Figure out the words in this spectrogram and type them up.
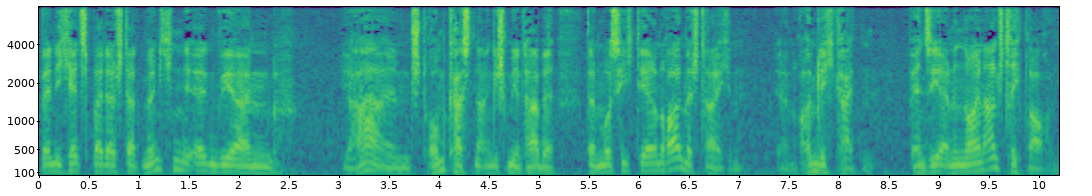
wenn ich jetzt bei der Stadt München irgendwie einen, ja, einen Stromkasten angeschmiert habe, dann muss ich deren Räume streichen, deren Räumlichkeiten, wenn sie einen neuen Anstrich brauchen.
